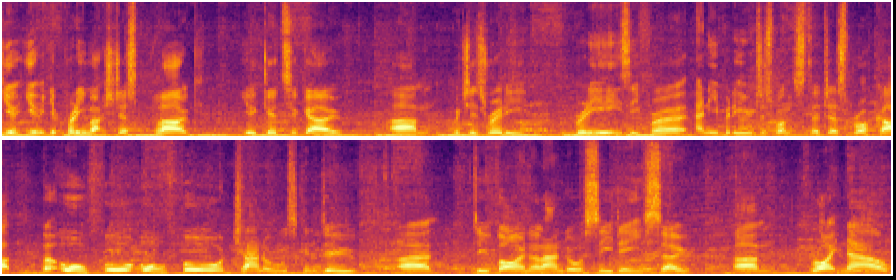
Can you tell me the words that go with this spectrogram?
You, you, you pretty much just plug, you're good to go, um, which is really really easy for anybody who just wants to just rock up. But all four all four channels can do uh, do vinyl and or CD. So um, right now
